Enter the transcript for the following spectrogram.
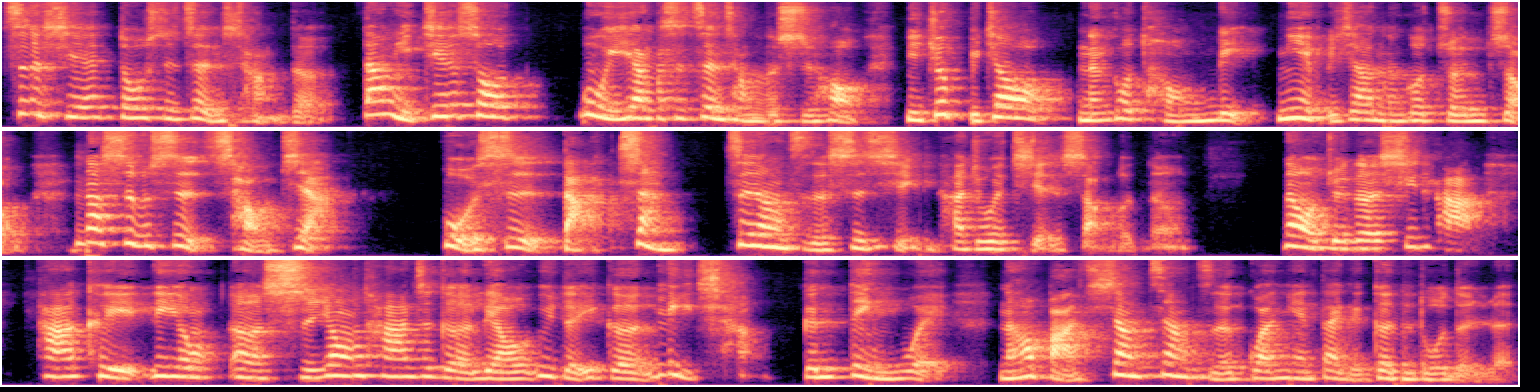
这些都是正常的。当你接受不一样是正常的时候，你就比较能够同理，你也比较能够尊重。那是不是吵架或者是打仗这样子的事情，它就会减少了呢？那我觉得西塔他可以利用呃使用他这个疗愈的一个立场跟定位，然后把像这样子的观念带给更多的人。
